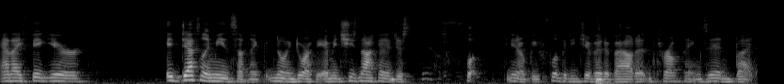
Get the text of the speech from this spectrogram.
and I figure it definitely means something. Knowing Dorothy, I mean, she's not going to just. You know, be flippity jibbit about it and throw things in, but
